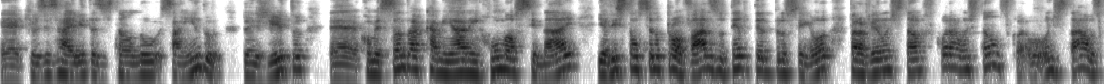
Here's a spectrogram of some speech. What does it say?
é, que os israelitas estão no, saindo do Egito, é, começando a caminhar em rumo ao Sinai, e ali estão sendo provados o tempo todo pelo Senhor para ver onde estão os, onde estão os, onde os,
